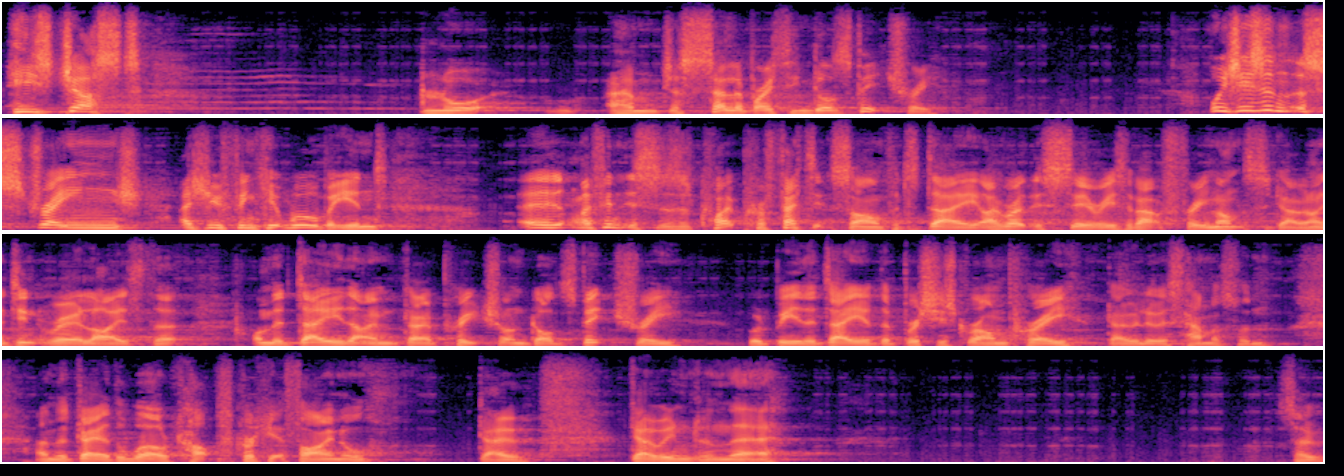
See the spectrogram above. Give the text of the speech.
He's just, um, just celebrating God's victory, which isn't as strange as you think it will be. And uh, I think this is a quite prophetic psalm for today. I wrote this series about three months ago, and I didn't realize that on the day that I'm going to preach on God's victory would be the day of the British Grand Prix, go Lewis Hamilton, and the day of the World Cup cricket final, go, go England there. So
